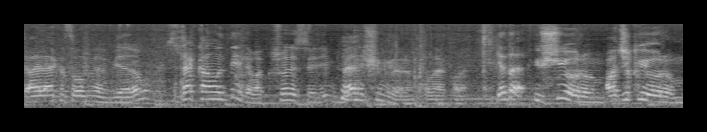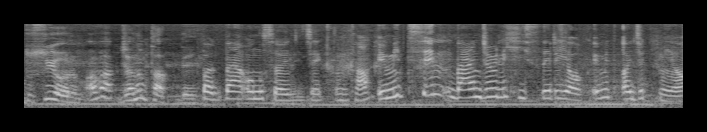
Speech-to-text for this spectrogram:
hiç alakası olmayan bir yer ama sıcakkanlı değil de bak şöyle söyleyeyim ben üşümüyorum kolay kolay. Ya da üşüyorum, acıkıyorum, susuyorum ama canım tatlı değil. Bak ben onu söyleyecektim tam. Ümit'in bence öyle hisleri yok. Ümit acıkmıyor.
